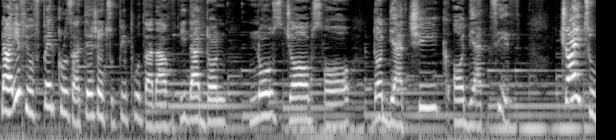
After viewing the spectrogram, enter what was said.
now if you've paid close attention to people that have either done nose jobs or done their cheek or their teeth try to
